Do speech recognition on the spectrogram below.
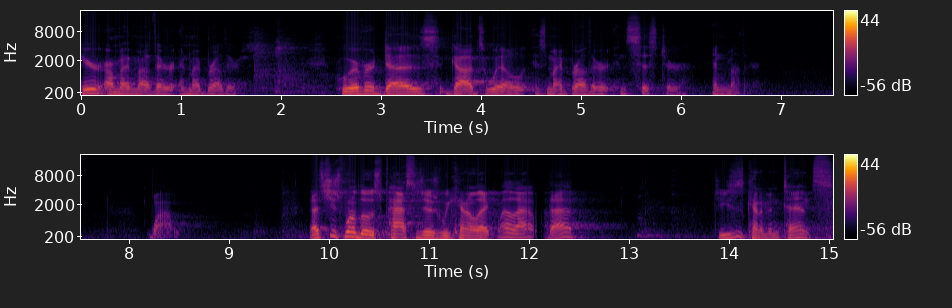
Here are my mother and my brothers. Whoever does God's will is my brother and sister and mother. Wow. That's just one of those passages we kind of like, well, that, that, Jesus is kind of intense.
